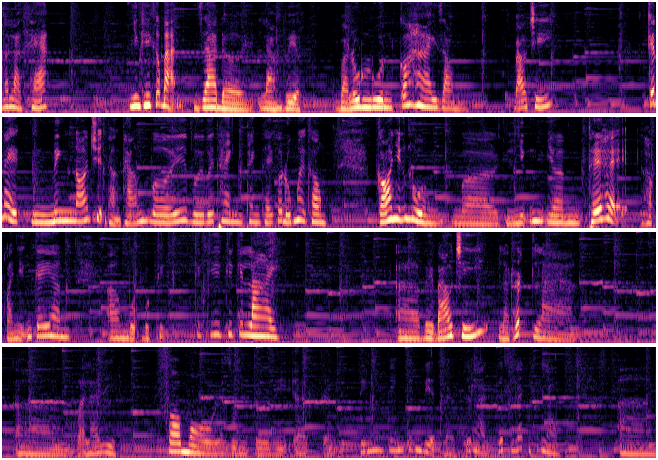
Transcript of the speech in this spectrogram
nó là khác. Nhưng khi các bạn ra đời làm việc và luôn luôn có hai dòng. Báo chí. Cái này minh nói chuyện thẳng thắn với với với thanh. Thanh thấy có đúng hay không? Có những luồng uh, những uh, thế hệ hoặc là những cái uh, một một cái cái cái cái cái line uh, về báo chí là rất là uh, gọi là gì? Formal là dùng từ gì uh, tiếng tiếng tiếng việt là tức là rất rất rất là uh,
